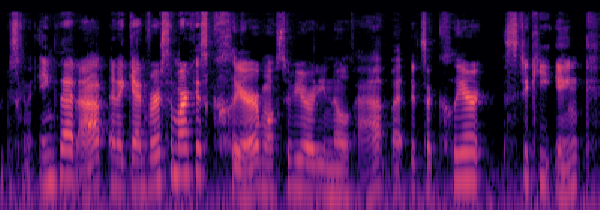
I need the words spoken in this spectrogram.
We're just gonna ink that up. And again, Versamark is clear. Most of you already know that, but it's a clear sticky ink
